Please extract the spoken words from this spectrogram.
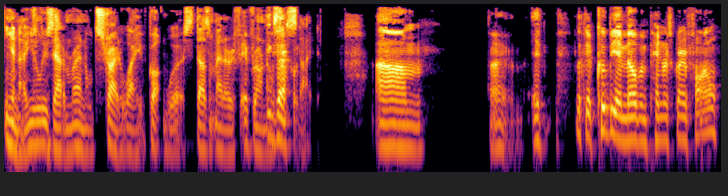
you know you lose Adam Reynolds straight away. You've gotten worse. Doesn't matter if everyone else Exactly. stayed. Um, so it, look, it could be a Melbourne Penrith grand final,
